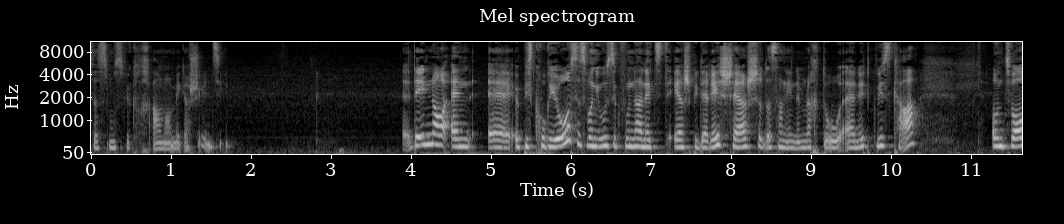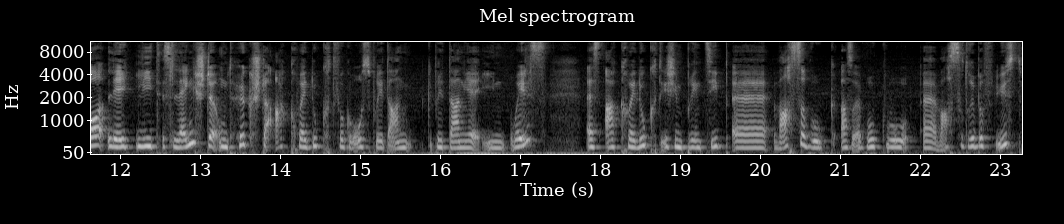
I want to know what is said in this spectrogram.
das muss wirklich auch noch mega schön sein. Dann noch ein, äh, etwas Kurioses, was ich herausgefunden habe, jetzt erst bei der Recherche, das habe ich nämlich hier äh, nicht gewusst. Und zwar liegt das längste und höchste Aquädukt von Großbritannien in Wales. Ein Aquädukt ist im Prinzip eine Wasserbrücke, also eine Brücke, wo äh, Wasser drüber fließt.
